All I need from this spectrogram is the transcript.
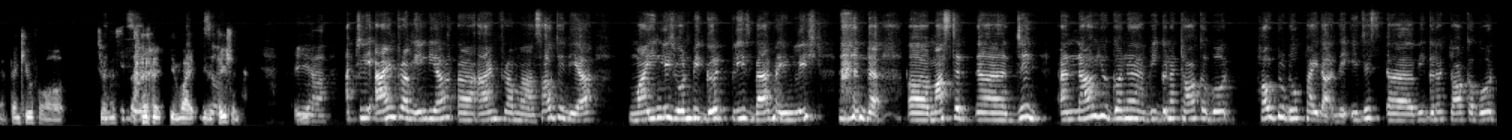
And thank you for joining us so, in my invitation. So, yeah, actually I'm from India. Uh, I'm from uh, South India. My English won't be good. Please bear my English. And uh, Master uh, Jin, and now you're gonna we're gonna talk about how to do paida. It is uh, we're gonna talk about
